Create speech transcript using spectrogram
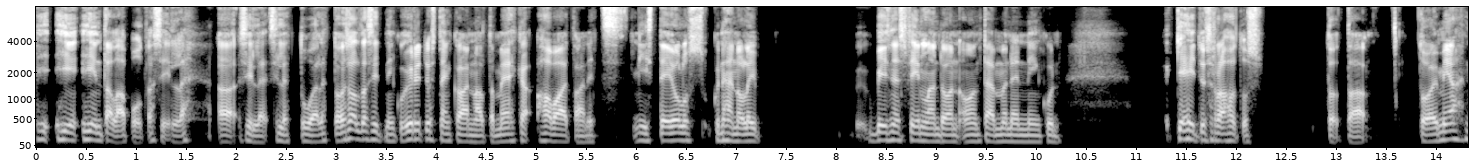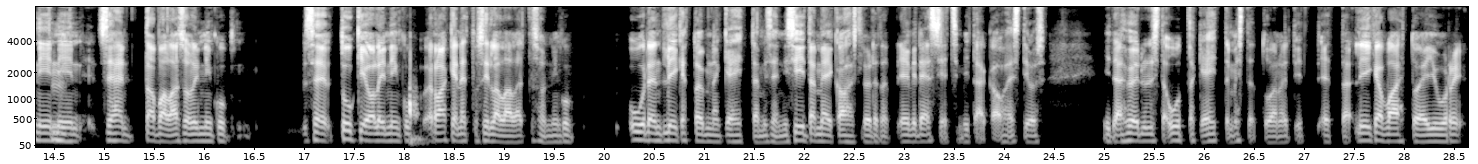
hi, hintalapulta sille, äh, sille, sille tuelle. Toisaalta sitten niin kuin yritysten kannalta me ehkä havaitaan, että niistä ei ollut, kun hän oli, Business Finland on, on tämmöinen niin kuin kehitysrahoitus tota, toimia, niin, mm. niin sehän tavallaan se oli niin kuin, se tuki oli niin kuin rakennettu sillä lailla, että se on niin kuin uuden liiketoiminnan kehittämisen, niin siitä me ei kauheasti löydetä evidenssiä, että se mitään kauheasti olisi mitään hyödyllistä uutta kehittämistä tuonut, että liikevaihto ei juuri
